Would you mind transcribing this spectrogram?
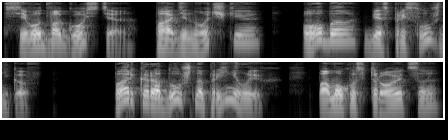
Всего два гостя, поодиночке, оба без прислужников. Парька радушно принял их, помог устроиться,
